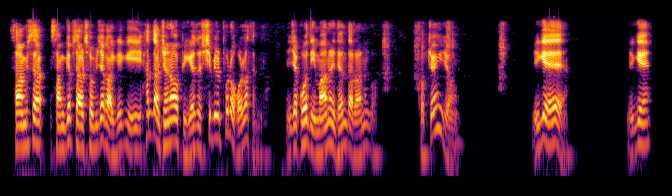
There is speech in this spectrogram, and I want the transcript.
삼겹살, 소비자 가격이 한 달 전하고 비교해서 11% 올랐답니다. 이제 곧 2만원이 된다라는 거. 걱정이죠. 이게, 이게,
